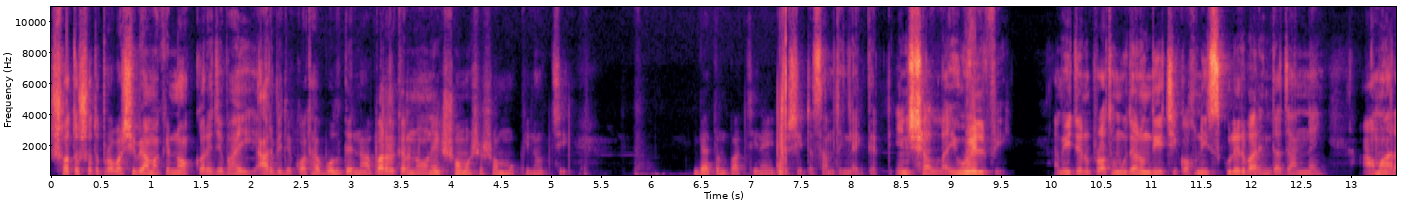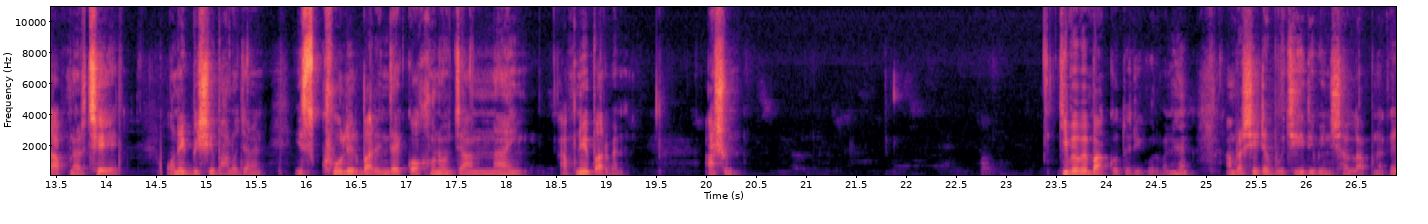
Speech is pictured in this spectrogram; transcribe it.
শত শত প্রবাসী আমাকে নক করে যে, ভাই, আরবিতে কথা বলতে না পারার কারণে অনেক সমস্যার সম্মুখীন হচ্ছি। বেতন পাচ্ছি না, এটা, সেটা সামথিং লাইক দ্যাট ইনশাল্লাহ ইউ উইল বি আমি এই জন্য প্রথম উদাহরণ দিয়েছি কখনো স্কুলের বারিন্দা যান নাই। আমার, আপনার চেয়ে অনেক বেশি ভালো জানেন। স্কুলের বারিন্দায় কখনো যান নাই। আপনিই পারবেন। আসুন কীভাবে বাক্য তৈরি করবেন হ্যাঁ? আমরা সেটা বুঝিয়ে দিব ইনশাল্লাহ আপনাকে।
